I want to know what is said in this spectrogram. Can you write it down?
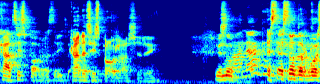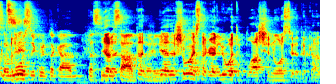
Kāds izpaužas drīzāk? Kā tas izpaužās arī? Jo, nu, es, es nodarbojos ar mūziku, tā kā tas ir Jā, visādi. tā, jā, šo es tagad ļoti plaši nosvietu. kā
